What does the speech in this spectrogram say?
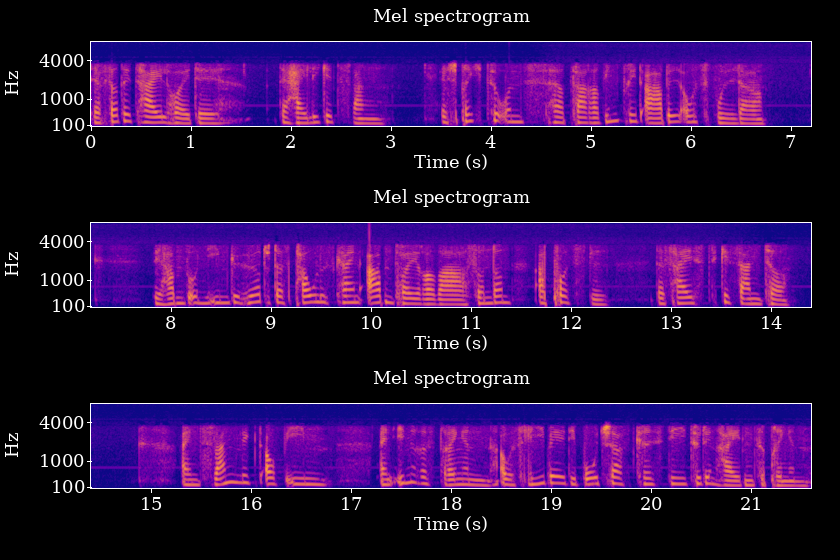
der vierte Teil heute, der heilige Zwang. Es spricht zu uns Herr Pfarrer Winfried Abel aus Fulda. Wir haben von ihm gehört, dass Paulus kein Abenteurer war, sondern Apostel, das heißt Gesandter. Ein Zwang liegt auf ihm, ein inneres Drängen aus Liebe, die Botschaft Christi zu den Heiden zu bringen.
